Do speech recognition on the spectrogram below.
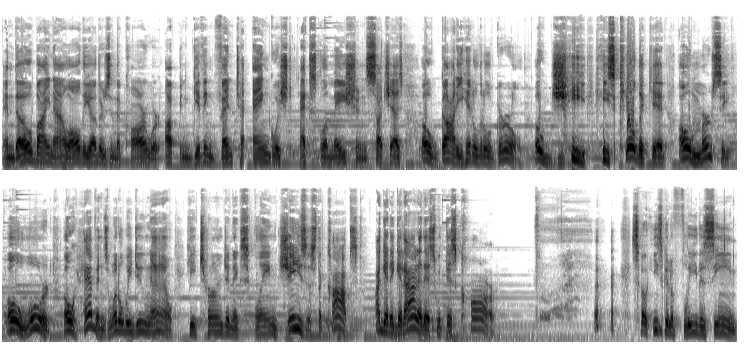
And though by now all the others in the car were up and giving vent to anguished exclamations such as, Oh God, he hit a little girl. Oh gee, he's killed a kid. Oh mercy. Oh Lord. Oh heavens, what'll we do now? He turned and exclaimed, Jesus, the cops. I gotta get out of this with this car. so he's going to flee the scene.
